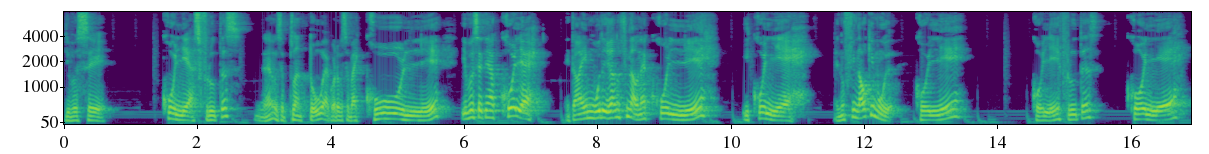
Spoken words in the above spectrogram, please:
de você colher as frutas, né? Você plantou, agora você vai colher e você tem a colher. Então aí muda já no final, né? Colher e colher. É no final que muda. Colher, colher frutas, colher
